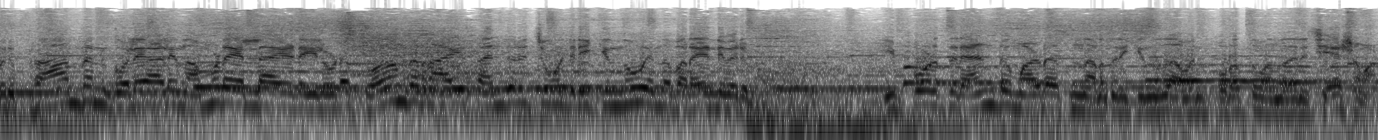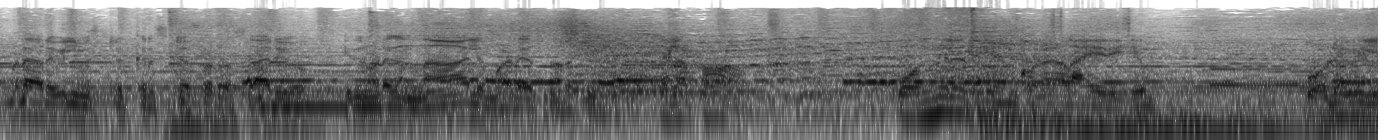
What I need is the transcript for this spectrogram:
ഒരു ഭ്രാന്തൻ കൊലയാളി നമ്മുടെ എല്ലാ ഇടയിലൂടെ സ്വതന്ത്രനായി സഞ്ചരിച്ചുകൊണ്ടിരിക്കുന്നു എന്ന് പറയേണ്ടി വരും. ഇപ്പോഴത്തെ രണ്ട് മർഡേഴ്സ് നടന്നിരിക്കുന്നത് അവൻ പുറത്തു വന്നതിന് ശേഷമാണ്. ഇവിടെ അറിവിൽ മിസ്റ്റർ ക്രിസ്റ്റഫർ റൊസാരിയോ ഇതിനോടകം നാല് മർഡേഴ്സ് നടത്തി ചിലപ്പോ ഒന്നിലധികം കൊലകളായിരിക്കും ഒടുവിൽ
